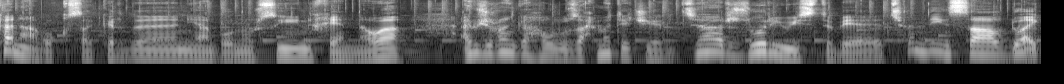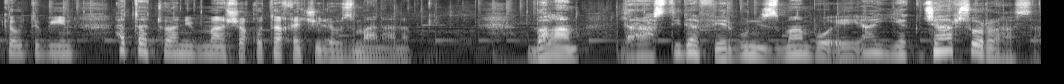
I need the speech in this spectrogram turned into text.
تەنا بۆ قسەکردن یان بۆ نووسین خوێندنەوە ئەویش ڕەنگە هەوڵ و زەحمەتێکی یەکجار زۆری ویست بێت چەندین ساڵ دوای کەوتبین هەتا توانی بمان شەق و تەقێکی لەو زمانانە بکەین بەڵام لە ڕاستیدا فێربوونی زمان بۆ AI یەکجار زۆر ڕاستە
